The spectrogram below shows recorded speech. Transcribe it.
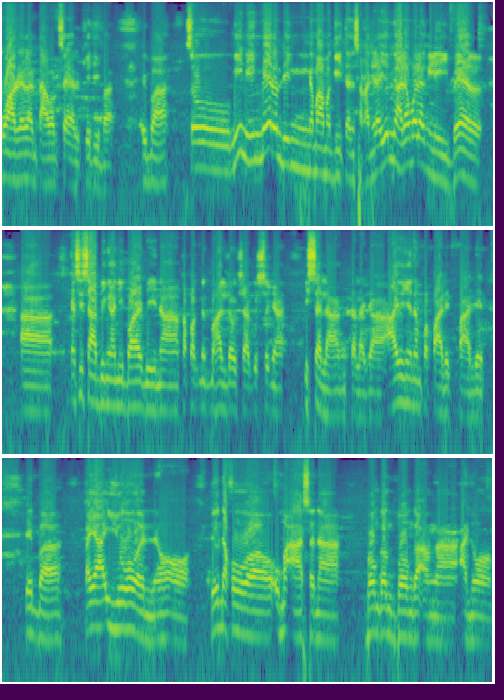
quarrel ang tawag sa LQ di ba di ba so meaning meron ding namamagitan sa kanila yun nga lang walang label Ah, kasi sabi nga ni Barbie na kapag nagmahal daw siya, gusto niya isa lang talaga. Ayaw niya ng papalit-palit. 'Di ba? Kaya iyon, oo. Doon ako ah, umaasa na bonggang-bongga ang ah, ano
